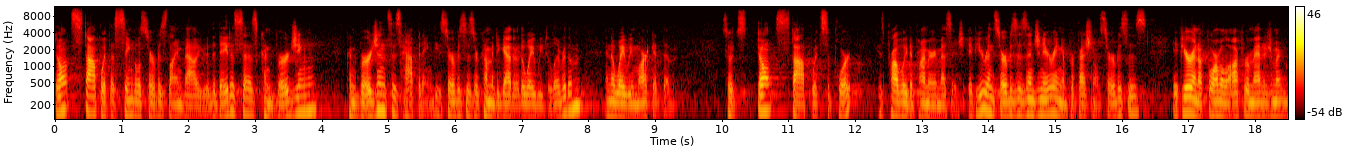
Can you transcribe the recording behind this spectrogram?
Don't stop with a single service line value. The data says converging, convergence is happening. These services are coming together, the way we deliver them and the way we market them. So don't stop with support is probably the primary message. If you're in services engineering and professional services, if you're in a formal offer management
